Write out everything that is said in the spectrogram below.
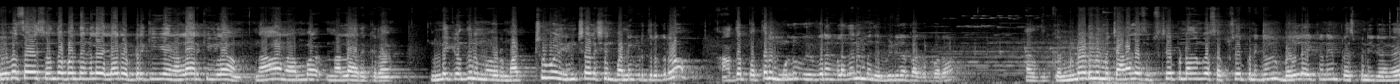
விவசாய சொந்த பந்தங்களே எல்லாரும் எப்படி இருக்கீங்க? நல்லா இருக்கீங்களா? நான் ரொம்ப நல்லா இருக்கிறேன். இன்னைக்கு வந்து நம்ம ஒரு மற்றொரு இன்ஸ்டாலேஷன் பண்ணி கொடுத்துருக்குறோம். அதை பற்றின முழு விவரங்களை தான் நம்ம இந்த வீடியோவில் பார்க்க போகிறோம் அதுக்கு முன்னாடி நம்ம சேனலை சப்ஸ்கிரைப் பண்ணாதவங்க சப்ஸ்கிரைப் பண்ணிக்கோங்க. பெல் ஐக்கனையும் ப்ரெஸ் பண்ணிக்கோங்க.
